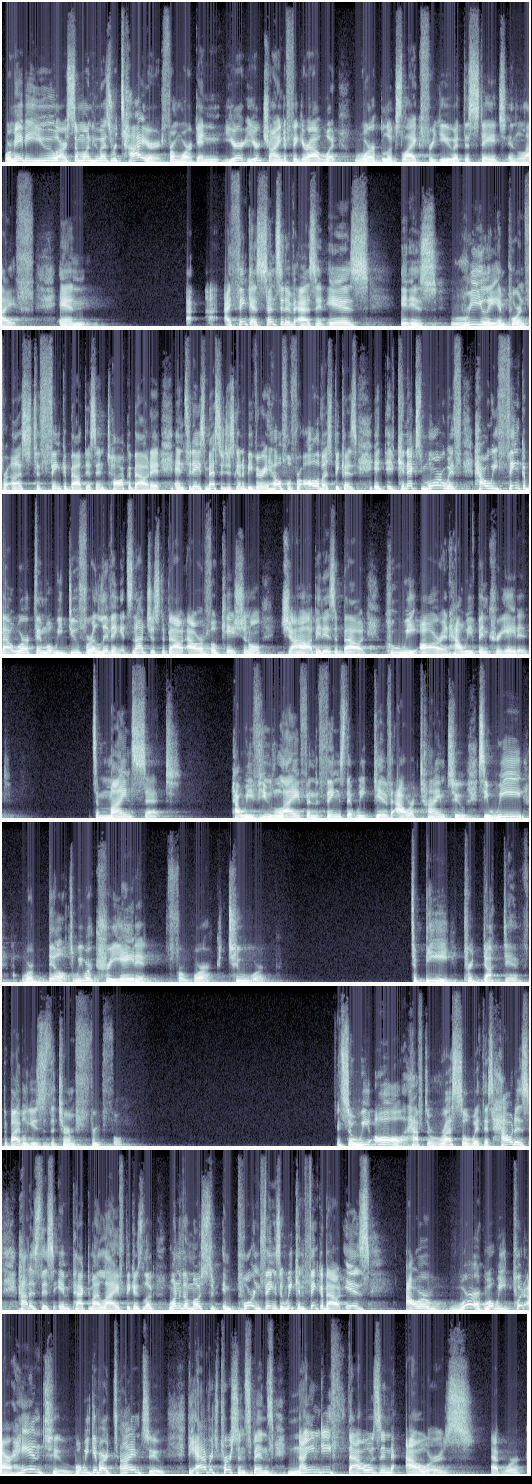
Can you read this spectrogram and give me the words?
or maybe you are someone who has retired from work and you're, you're trying to figure out what work looks like for you at this stage in life. And I, I think, as sensitive as it is, it is really important for us to think about this and talk about it. And today's message is going to be very helpful for all of us because it, it, connects more with how we think about work than what we do for a living. It's not just about our vocational job, it is about who we are and how we've been created. It's a mindset. How we view life and the things that we give our time to. See, we were built, we were created for work, to work to be productive. The Bible uses the term fruitful. And so we all have to wrestle with this. How does, how does this impact my life? Because look, one of the most important things that we can think about is our work, what we put our hand to, what we give our time to. The average person spends 90,000 hours at work,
